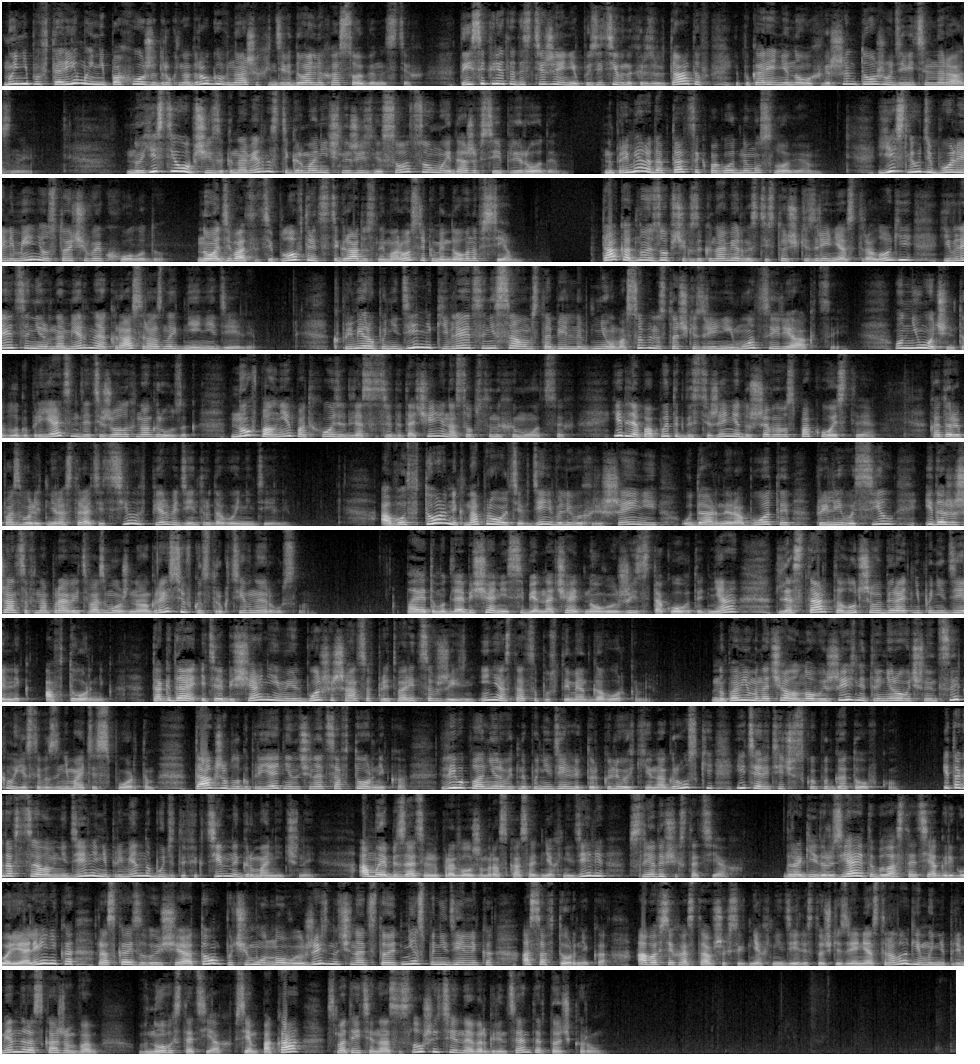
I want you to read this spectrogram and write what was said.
Мы неповторимы и не похожи друг на друга в наших индивидуальных особенностях. Да и секреты достижения позитивных результатов и покорения новых вершин тоже удивительно разные. Но есть и общие закономерности гармоничной жизни социума и даже всей природы. Например, адаптация к погодным условиям. Есть люди более или менее устойчивые к холоду. Но одеваться тепло в 30-градусный мороз рекомендовано всем. Так, одной из общих закономерностей с точки зрения астрологии является неравномерный окрас разных дней недели. К примеру, понедельник является не самым стабильным днем, особенно с точки зрения эмоций и реакций. Он не очень-то благоприятен для тяжелых нагрузок, но вполне подходит для сосредоточения на собственных эмоциях и для попыток достижения душевного спокойствия, который позволит не растратить силы в первый день трудовой недели. А вот вторник, напротив, день волевых решений, ударной работы, прилива сил и даже шансов направить возможную агрессию в конструктивное русло. Поэтому для обещания себе начать новую жизнь с такого-то дня, для старта лучше выбирать не понедельник, а вторник. Тогда эти обещания имеют больше шансов притвориться в жизнь и не остаться пустыми отговорками. Но помимо начала новой жизни, тренировочный цикл, если вы занимаетесь спортом, также благоприятнее начинать со вторника, либо планировать на понедельник только легкие нагрузки и теоретическую подготовку. И тогда в целом неделя непременно будет эффективной и гармоничной. А мы обязательно продолжим рассказ о днях недели в следующих статьях. Дорогие друзья, это была статья Григория Олейника, рассказывающая о том, почему новую жизнь начинать стоит не с понедельника, а со вторника. Обо всех оставшихся днях недели с точки зрения астрологии мы непременно расскажем вам в новых статьях. Всем пока, смотрите нас и слушайте на evergreencenter.ru.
